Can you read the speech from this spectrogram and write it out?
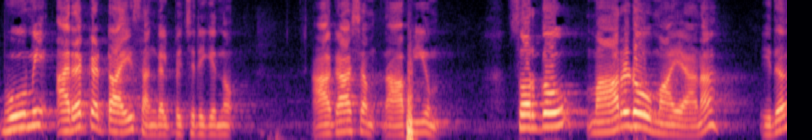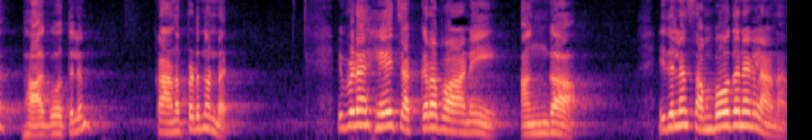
ഭൂമി അരക്കെട്ടായി സങ്കല്പിച്ചിരിക്കുന്നു ആകാശം നാഭിയും സ്വർഗവും മാറിടവുമായാണ് ഇത് ഭാഗവത്തിലും കാണപ്പെടുന്നുണ്ട്. ഇവിടെ ഹേ ചക്രപാണി അങ്ക ഇതെല്ലാം സംബോധനകളാണ്.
